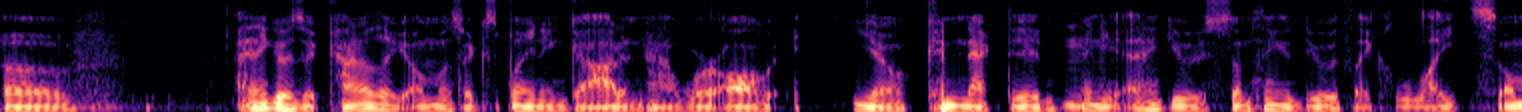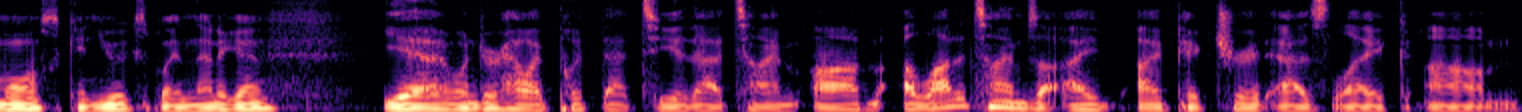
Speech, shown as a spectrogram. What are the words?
of, I think it was a kind of like almost explaining God and how we're all, you know, connected. And Mhm. you, I think it was something to do with like lights almost. Can you explain that again? Yeah, I wonder how I put that to you that time. Um, a lot of times I I picture it as like um,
